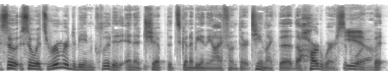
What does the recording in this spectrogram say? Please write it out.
so so it's rumored to be included in a chip that's going to be in the iPhone 13, like the the hardware support. Yeah. But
